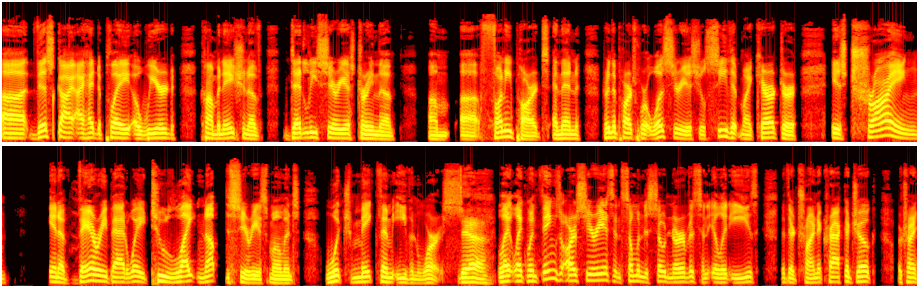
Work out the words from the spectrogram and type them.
uh this guy I had to play a weird combination of deadly serious during the um, uh, funny parts, and then during the parts where it was serious, you'll see that my character is trying in a very bad way to lighten up the serious moments, which make them even worse. Yeah. Like like when things are serious and someone is so nervous and ill at ease that they're trying to crack a joke or trying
